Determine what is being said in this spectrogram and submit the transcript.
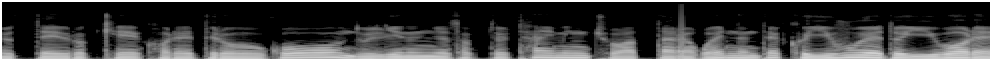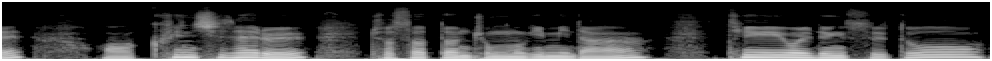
요때 이렇게 거래 들어오고 눌리는 녀석들 타이밍 좋았다라고 했는데 그 이후에도 2월에 어, 큰 시세를 줬었던 종목입니다. TA홀딩스도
